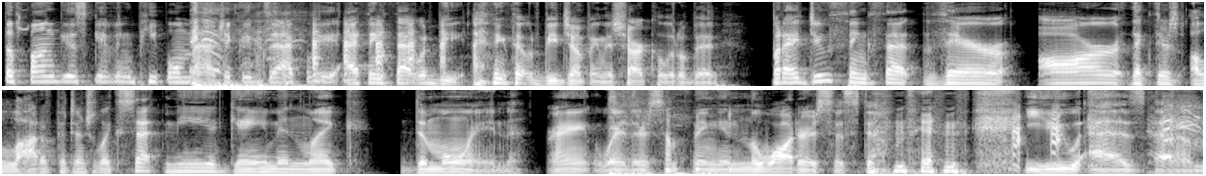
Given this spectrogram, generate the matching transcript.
the fungus giving people magic exactly? I think that would be I think that would be jumping the shark a little bit. But I do think that there are like there's a lot of potential. Like, set me a game in like Des Moines, right, where there's something in the water system, and you as um,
